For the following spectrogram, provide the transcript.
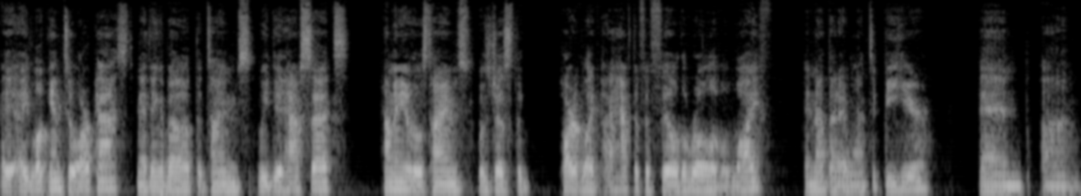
I I look into our past and I think about the times we did have sex. How many of those times was just the part of like I have to fulfill the role of a wife, and not that I want to be here. And um,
